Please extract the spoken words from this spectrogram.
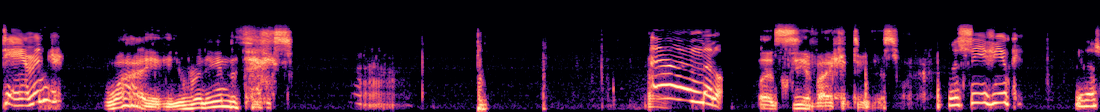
damage. Why? You're running into things. A little. Let's see if I can do this one. Let's see if you can do this.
